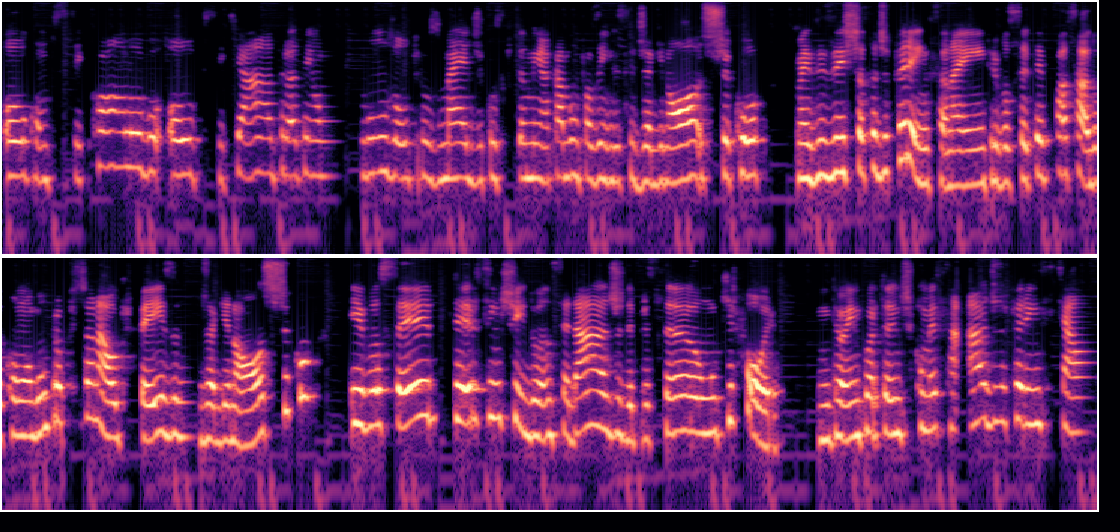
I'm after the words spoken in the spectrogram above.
ou com psicólogo ou psiquiatra. Tem alguns outros médicos que também acabam fazendo esse diagnóstico. Mas existe essa diferença, né, entre você ter passado com algum profissional que fez o diagnóstico e você ter sentido ansiedade, depressão, o que for. Então é importante começar a diferenciar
